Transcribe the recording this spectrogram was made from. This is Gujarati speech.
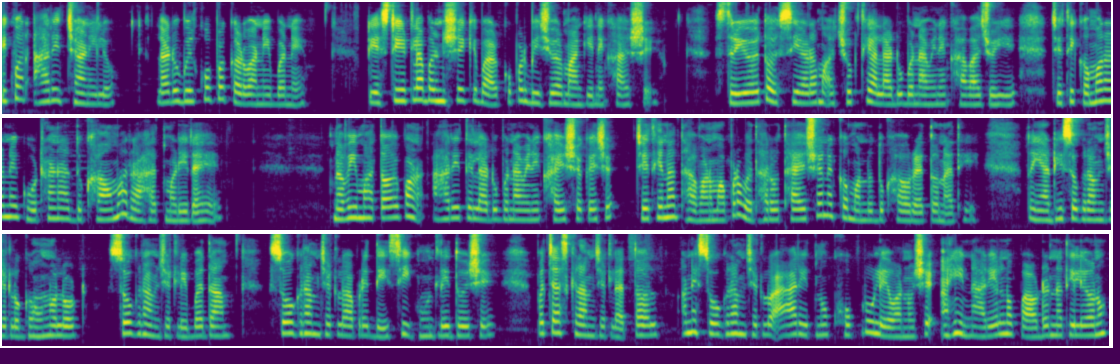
એકવાર આ રીત જાણી લો. લાડુ બિલકુલ પણ કડવા નહીં બને. ટેસ્ટી એટલા બનશે કે બાળકો પણ બીજી વાર માંગીને ખાશે. સ્ત્રીઓએ તો શિયાળામાં અચૂકથી આ લાડુ બનાવીને ખાવા જોઈએ, જેથી કમર અને ગોઠણના દુખાવામાં રાહત મળી રહે. નવી માતાઓ પણ આ રીતે લાડુ બનાવીને ખાઈ શકે છે જેથી એના ધાવણમાં પણ વધારો થાય છે અને કમરનો દુખાવો રહેતો નથી. તો અહીંયા અઢીસો ગ્રામ જેટલો ઘઉંનો લોટ સો ગ્રામ જેટલી બદામ, સો ગ્રામ જેટલો આપણે દેશી ગૂંદ લીધો છે, પચાસ ગ્રામ જેટલા તલ અને સો ગ્રામ જેટલો આ રીતનું ખોપરું લેવાનું છે. અહીં નારિયેળનો પાવડર નથી લેવાનો.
